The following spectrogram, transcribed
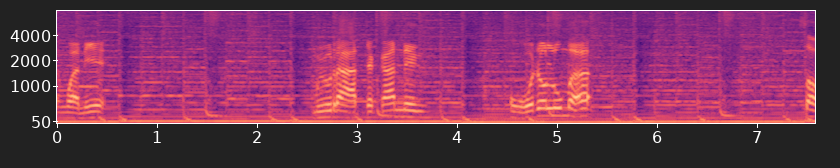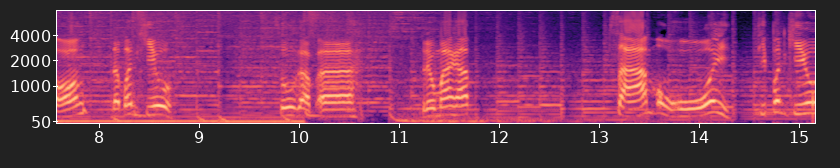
จังหวะนี้ มือราดจากการหนึ่งโอ้โห โดนลุมเหรอสองดับเบิลคิว สู้กับเอ่อเร็วมากครับสามโอ้โหทิปเปิลคิว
